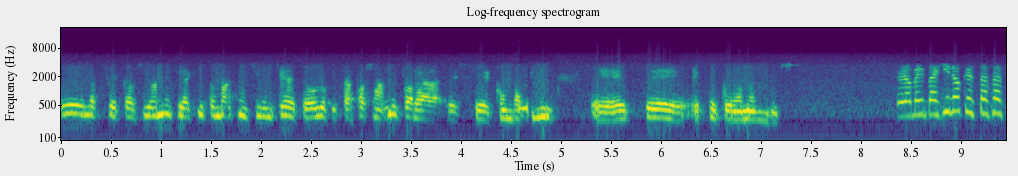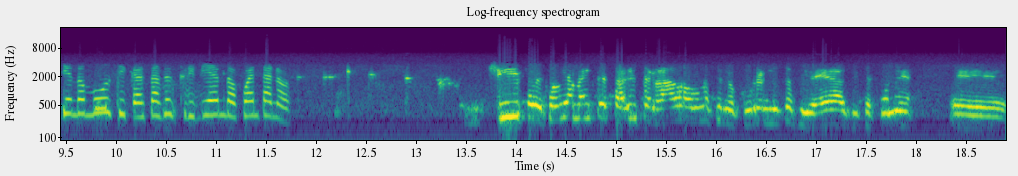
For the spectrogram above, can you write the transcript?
eh, las precauciones y hay que tomar conciencia de todo lo que está pasando para este combatir eh, este este coronavirus. Pero me imagino que estás haciendo música estás escribiendo cuéntanos Sí, pues obviamente estar encerrado a uno se le ocurren muchas ideas y se pone, eh,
